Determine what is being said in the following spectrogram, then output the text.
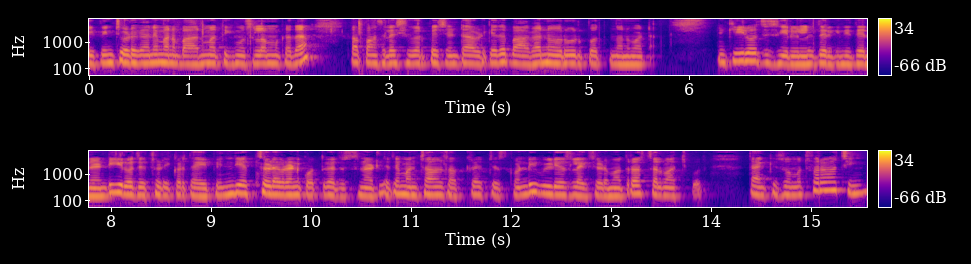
టిఫిన్ చూడగానే మన భానుమతికి ముసలమ్మ కదా పాపం అసలే షుగర్ పేషెంట్ ఆవిడకైతే బాగా నోరు ఊరిపోతుంది అనమాట ఇంక ఈరోజు సీరియల్లో జరిగింది ఇదేనండి ఈరోజు ఎపిసోడ్ ఇక్కడితో అయిపోయింది. ఎపిసోడ్ ఎవరైనా కొత్తగా చూస్తున్నట్లయితే మన ఛానల్ సబ్స్క్రైబ్ చేసుకోండి. వీడియోస్ లైక్ చేయడం మాత్రం అస్సలు మర్చిపోదు. Thank you so much for watching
